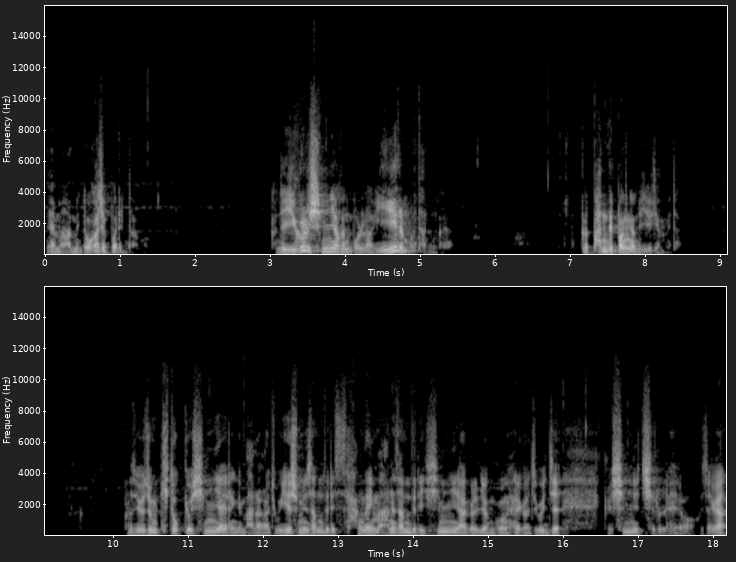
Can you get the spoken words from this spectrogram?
내 마음이 녹아져 버린다고. 근데 이걸 심리학은 몰라. 이해를 못 하는 거예요. 그 반대 방향으로 얘기합니다. 그래서 요즘 기독교 심리학 이런 게 많아가지고 예수 믿는 사람들이 상당히 많은 사람들이 심리학을 연구해가지고 이제 그 심리 치료를 해요. 제가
